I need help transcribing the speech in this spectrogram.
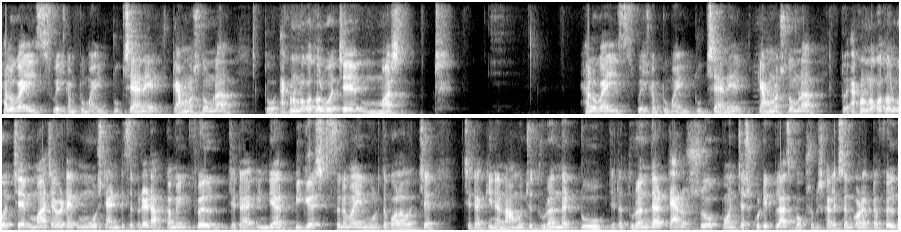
Hello guys welcome to my YouTube channel কেমন আছো তোমরা? তো এখন আমরা কথা বলব হচ্ছে must hello guys welcome to my YouTube channel কেমন আছো তোমরা? তো এখন আমরা কথা বলব হচ্ছে much awaited most anticipated upcoming film যেটা ইন্ডিয়ার বিগেস্ট সিনেমা এই মুহূর্তে বলা হচ্ছে, যেটা কিনা নাম হচ্ছে ধুরান্দার টু যেটা ধুরান্দার তেরোশো পঞ্চাশ কোটি প্লাস বক্স অফিস কালেকশন করা একটা ফিল্ম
